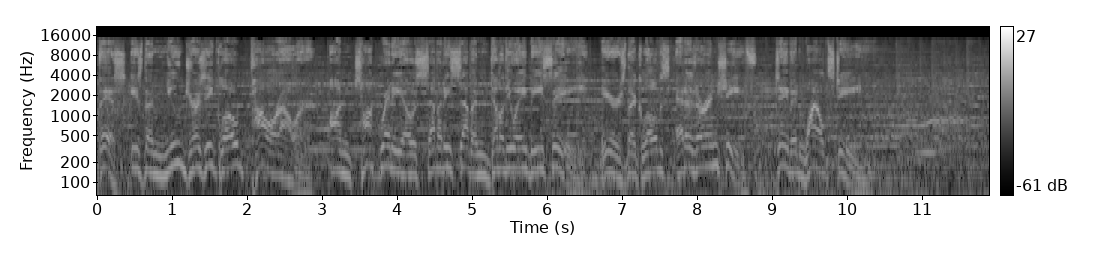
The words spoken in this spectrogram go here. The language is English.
This is the New Jersey Globe Power Hour on Talk Radio 77 WABC. Here's the Globe's editor in chief, David Wildstein.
